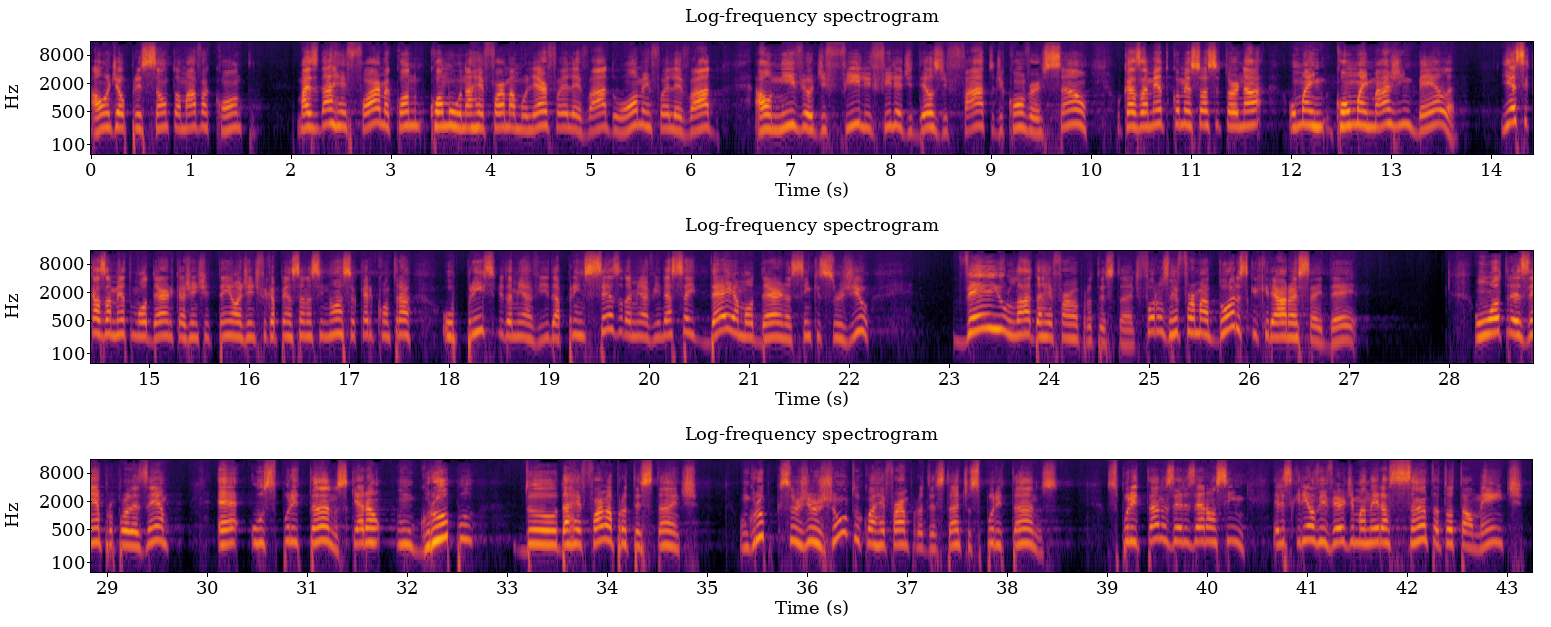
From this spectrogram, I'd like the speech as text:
onde a opressão tomava conta. Mas na reforma, quando, como na reforma a mulher foi elevada, o homem foi elevado ao nível de filho e filha de Deus de fato, de conversão, o casamento começou a se tornar uma, com uma imagem bela. E esse casamento moderno que a gente tem, onde a gente fica pensando assim, nossa, eu quero encontrar o príncipe da minha vida, a princesa da minha vida, essa ideia moderna assim que surgiu, veio lá da reforma protestante. Foram os reformadores que criaram essa ideia. Um outro exemplo, por exemplo, é os puritanos, que eram um grupo do, da reforma protestante. Um grupo que surgiu junto com a reforma protestante, os puritanos. Os puritanos, eles eram assim, eles queriam viver de maneira santa totalmente.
